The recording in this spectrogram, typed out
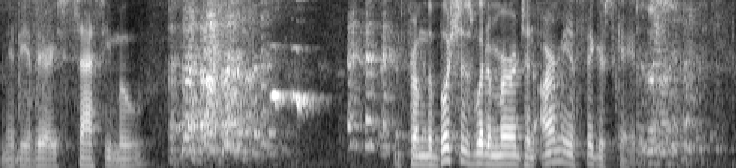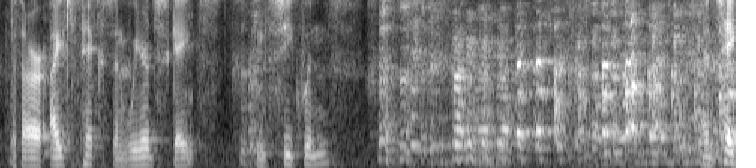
maybe a very sassy move. And from the bushes would emerge an army of figure skaters with our ice picks and weird skates and sequins and take,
